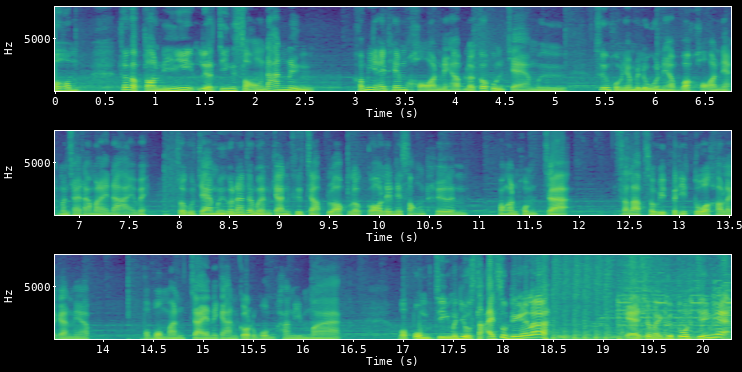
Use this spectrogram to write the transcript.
ปลอมเท่ากับตอนนี้เหลือจริง 2 ด้านหนึ่งเขามีไอเทมคอนนะครับแล้วก็กุญแจมือ ซึ่งผมยังไม่รู้นะครับว่าคอนเนี่ยมันใช้ทำอะไรได้เว้ยส่วนกุญแจมือก็น่าจะเหมือนกันคือจับล็อกแล้วก็เล่นได้2เทิร์นเพราะงั้นผมจะสลับสวิตไปที่ตัวเขาแล้วกันนะครับเพราะผมมั่นใจในการกดของผมครั้งนี้มาก ว่าปุ่มจริงมันอยู่ซ้ายสุดยังไงล่ะแกใช่ไหมคือตัวจริงเนี่ย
